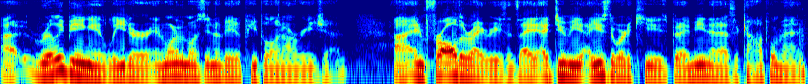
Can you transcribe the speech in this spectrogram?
uh, really being a leader and one of the most innovative people in our region. Uh, and for all the right reasons. I, I do mean, I use the word accused, but I mean that as a compliment.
